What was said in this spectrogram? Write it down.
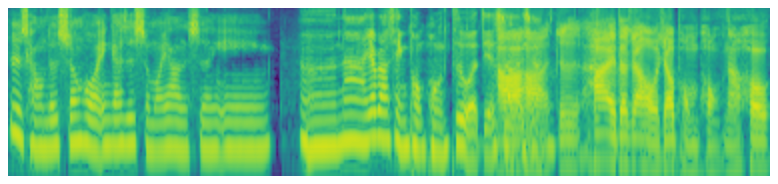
日常的生活应该是什么样的声音。嗯，那要不要请鹏鹏自我介绍一下？就是嗨，大家好，我叫鹏鹏，然后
